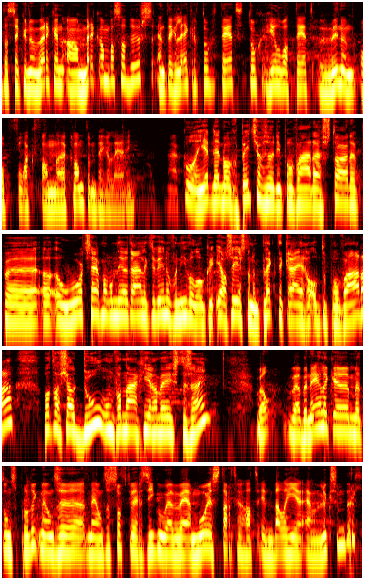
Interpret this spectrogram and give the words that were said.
dat zij kunnen werken aan merkambassadeurs en tegelijkertijd toch heel wat tijd winnen op vlak van eh, klantenbegeleiding. Ja, cool. En je hebt net mogen pitchen of zo die Provada Startup eh, Award, zeg maar, om die uiteindelijk te winnen. Of in ieder geval ook als eerste een plek te krijgen op de Provada. Wat was jouw doel om vandaag hier aanwezig te zijn? Wel, we hebben eigenlijk eh, met ons product, met onze, met onze software Zigo, hebben wij een mooie start gehad in België en Luxemburg.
